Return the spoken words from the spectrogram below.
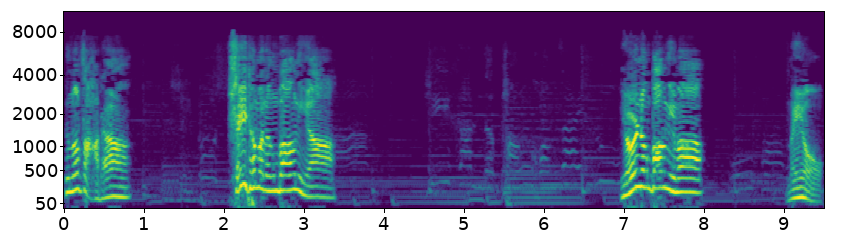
这能咋的？谁他妈能帮你啊？有人能帮你吗？没有，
